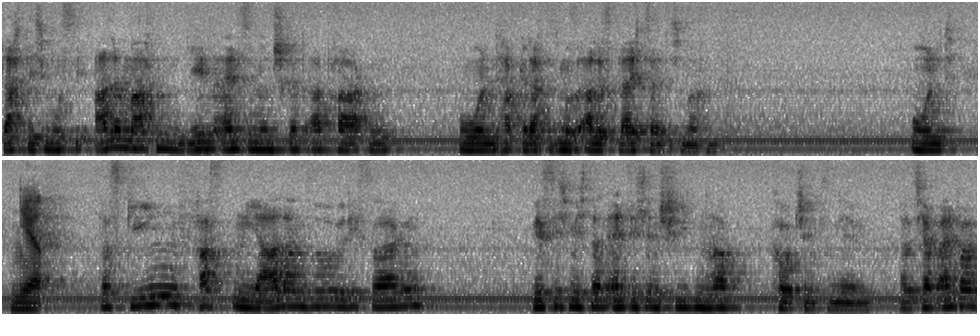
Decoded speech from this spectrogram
dachte, ich muss sie alle machen, jeden einzelnen Schritt abhaken und habe gedacht, ich muss alles gleichzeitig machen. Und ja. das ging fast ein Jahr lang so, würde ich sagen, bis ich mich dann endlich entschieden habe, Coaching zu nehmen. Also ich habe einfach,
